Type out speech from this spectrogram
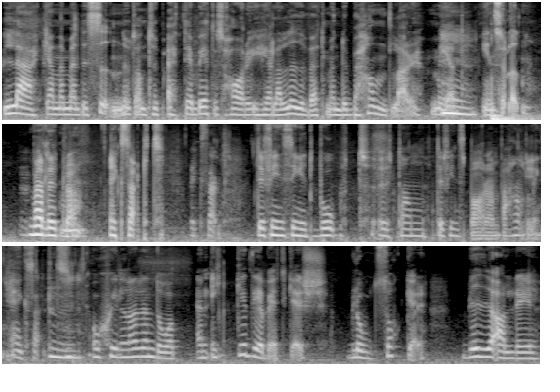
läkande medicin utan typ 1 diabetes har du ju hela livet men du behandlar med Mm. insulin. Väldigt bra. Mm. Exakt. Exakt. Det finns inget bot utan det finns bara en behandling. Exakt. Mm. Och skillnaden då, en icke-diabetikers blodsocker blir ju aldrig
